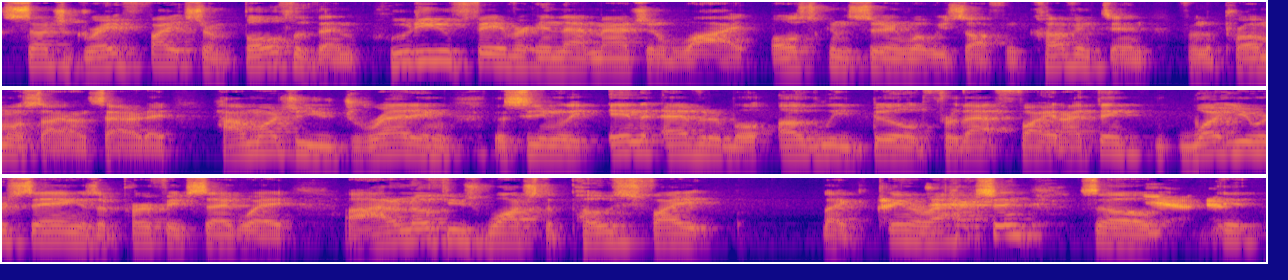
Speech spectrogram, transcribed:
such great fights from both of them, who do you favor in that match and why? Also considering what we saw from Covington from the promo side on Saturday, how much are you dreading the seemingly inevitable ugly build for that fight? And I think what you were saying is a perfect segue. Uh, I don't know if you watched the post fight like interaction. So yeah, and, it,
